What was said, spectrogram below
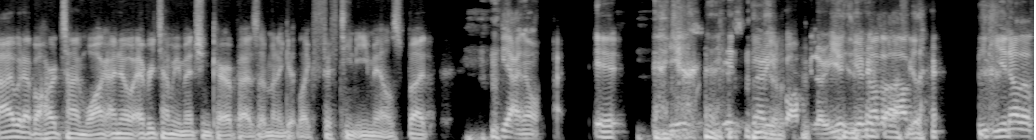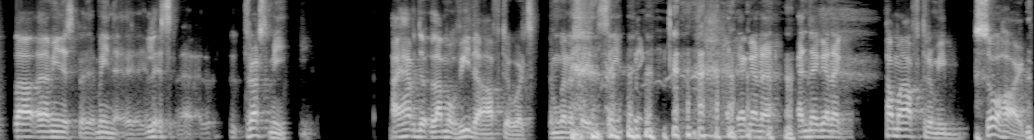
I would have a hard time walking. I know every time you mention Carapaz, I'm going to get like 15 emails, but yeah, I know it. It's very popular. You, are not popular. allowed. You're not allowed. I mean, I mean, listen, uh, trust me. I have the La Movida afterwards. I'm going to say the same thing, and they're gonna and they're gonna come after me so hard,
